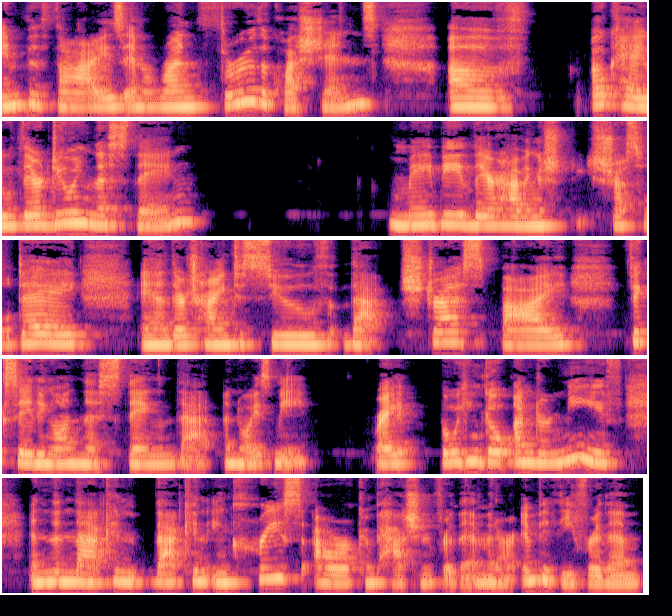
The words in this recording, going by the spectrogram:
empathize and run through the questions of okay, they're doing this thing. Maybe they're having a stressful day and they're trying to soothe that stress by fixating on this thing that annoys me, right? But we can go underneath and then that can that can increase our compassion for them and our empathy for them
